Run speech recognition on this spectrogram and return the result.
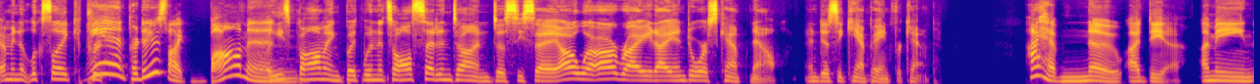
I mean it looks like Pur- Man, Perdue's like bombing. he's bombing but when it's all said and done does he say oh well all right I endorse Kemp now and does he campaign for Kemp I have no idea. I mean,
